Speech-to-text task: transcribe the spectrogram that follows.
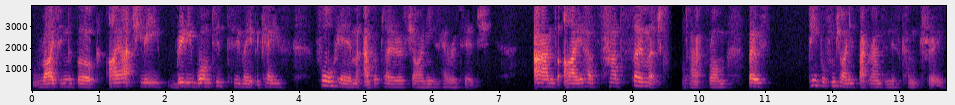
writing the book, I actually really wanted to make the case for him as a player of Chinese heritage. And I have had so much contact from both people from Chinese backgrounds in this country,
